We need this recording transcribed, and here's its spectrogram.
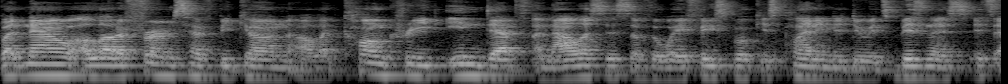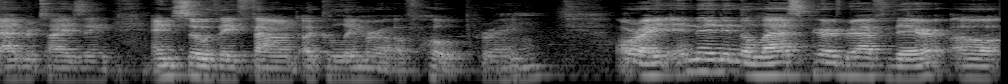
But now a lot of firms have begun uh, like concrete, in-depth analysis of the way Facebook is planning to do its business, its advertising, and so they found a glimmer of hope, right? All right, and then in the last paragraph there, uh,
